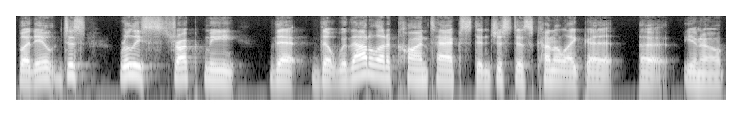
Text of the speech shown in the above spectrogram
but it just really struck me that that without a lot of context and just as kind of like a, a you know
